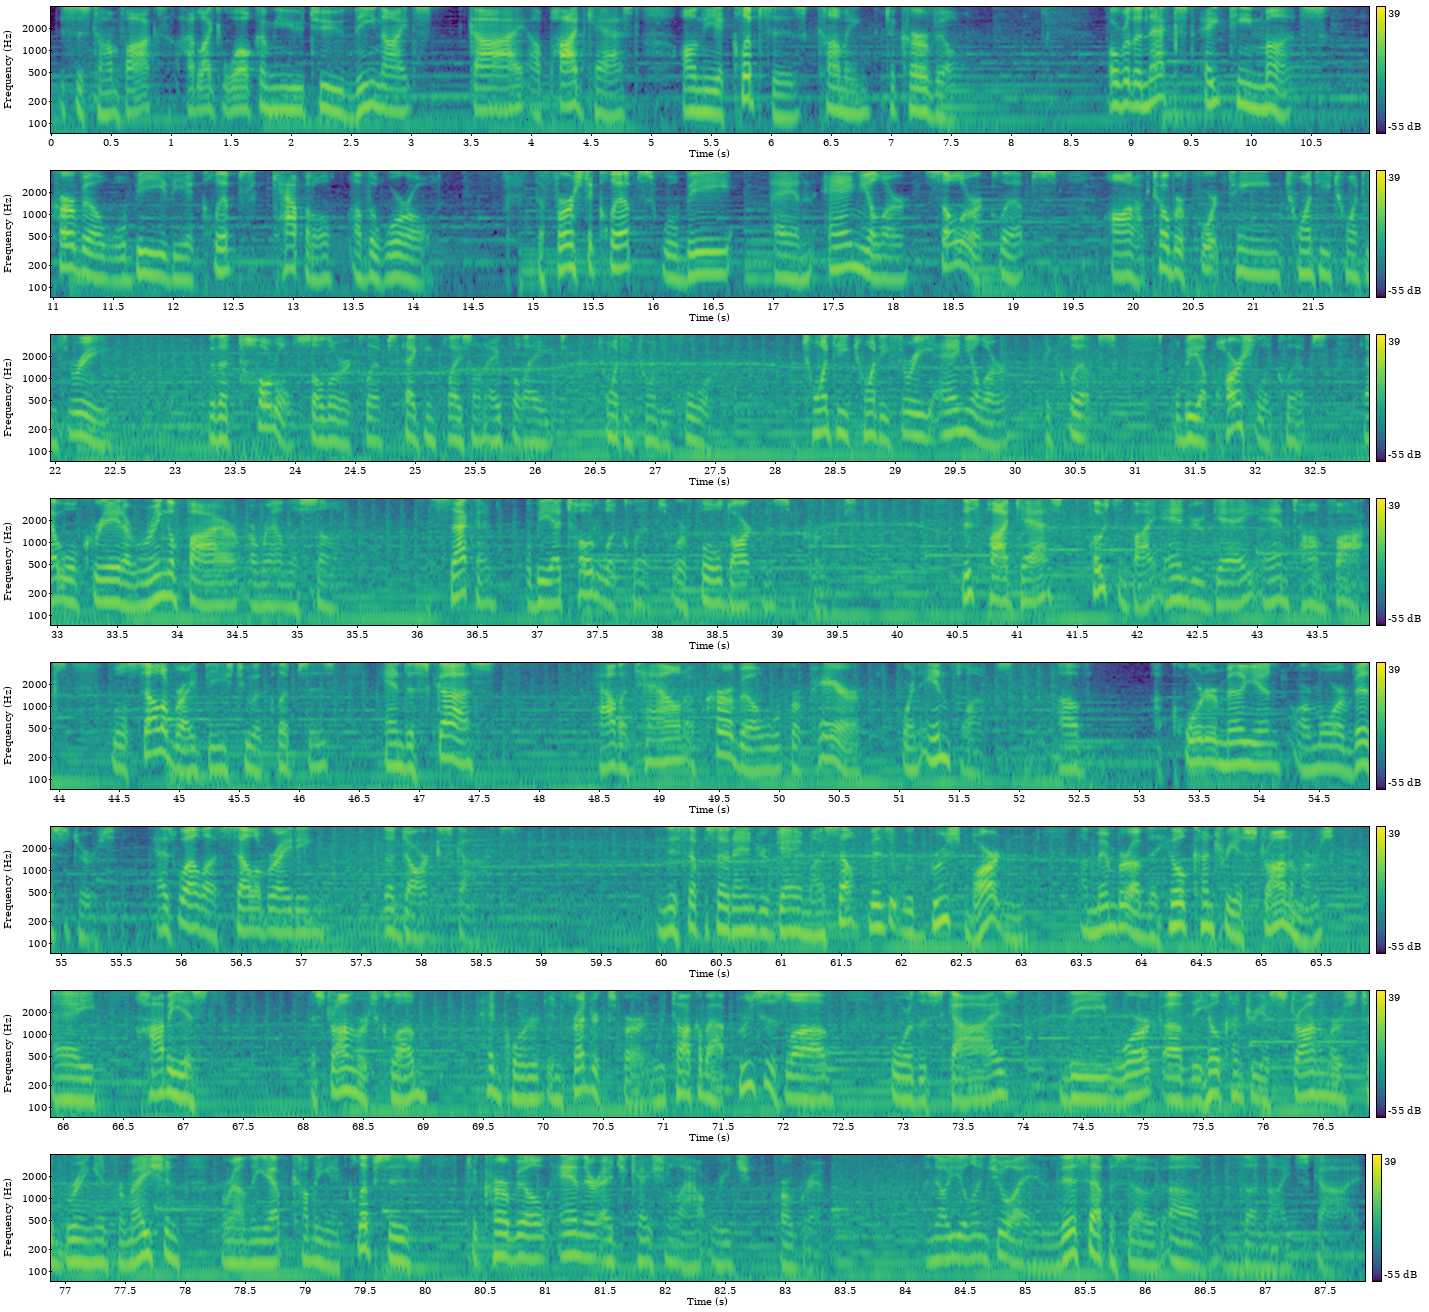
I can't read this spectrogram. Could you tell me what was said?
This is Tom Fox. I'd like to welcome you to The Night Sky, a podcast on the eclipses coming to Kerrville. Over the next 18 months, Kerrville will be the eclipse capital of the world. The first eclipse will be an annular solar eclipse on October 14, 2023, with a total solar eclipse taking place on April 8, 2024. 2023 annular eclipse will be a partial eclipse that will create a ring of fire around the sun. The second will be a total eclipse where full darkness occurs. This podcast, hosted by Andrew Gay and Tom Fox, will celebrate these two eclipses and discuss how the town of Kerrville will prepare for an influx of a quarter million or more visitors, as well as celebrating the dark skies. In this episode, Andrew Gay and myself visit with Bruce Barton, a member of the Hill Country Astronomers, a hobbyist astronomers club headquartered in Fredericksburg. We talk about Bruce's love for the skies, the work of the Hill Country Astronomers to bring information around the upcoming eclipses to Kerrville and their educational outreach program. I know you'll enjoy this episode of The Night Sky.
